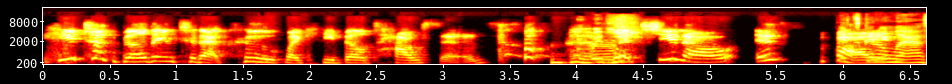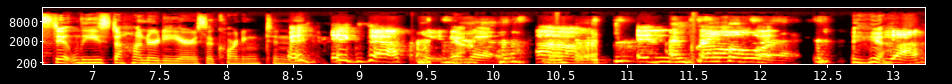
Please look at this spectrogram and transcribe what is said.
he took building to that coop like he built houses mm-hmm. which you know is Fine. It's going to last at least 100 years, according to Nick. Exactly. Yeah. Um, and I'm so, grateful for it. Yeah. yeah.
